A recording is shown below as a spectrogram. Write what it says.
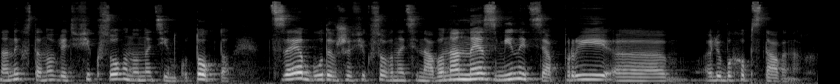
На них встановлять фіксовану націнку. Тобто це буде вже фіксована ціна. Вона не зміниться при е, любих обставинах.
